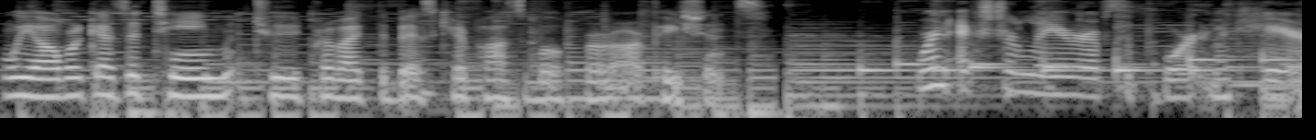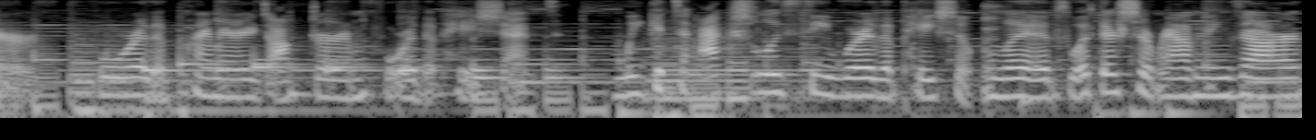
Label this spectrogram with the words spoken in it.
We all work as a team to provide the best care possible for our patients. We're an extra layer of support and care for the primary doctor and for the patient. We get to actually see where the patient lives, what their surroundings are,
